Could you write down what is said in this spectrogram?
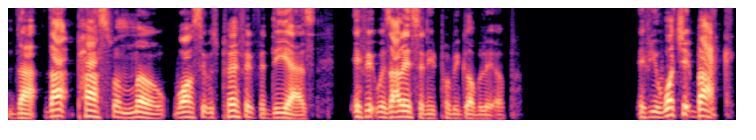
that that pass from mo whilst it was perfect for diaz if it was alisson he'd probably gobble it up if you watch it back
